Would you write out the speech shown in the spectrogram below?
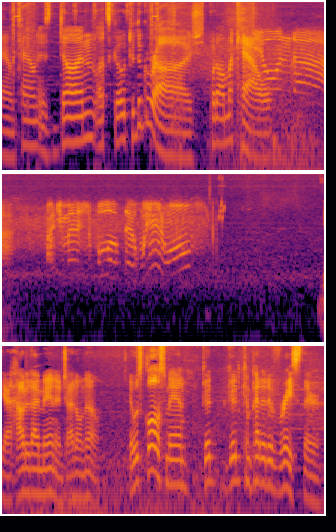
Downtown is done. Let's go to the garage. Put on my cowl. Yeah, how did I manage? I don't know. It was close, man. Good, good competitive race there.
